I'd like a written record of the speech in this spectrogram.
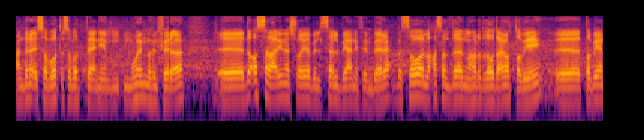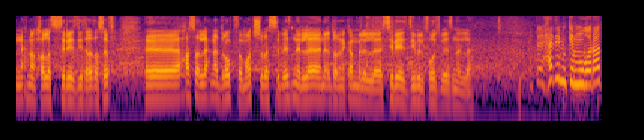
عندنا إصابات إصابات يعني مهمة في الفرقة. ده أثر علينا شوية بالسلب يعني في امبارح بس هو اللي حصل ده النهارده ده وضعنا الطبيعي. الطبيعي إن إحنا نخلص ال series دي 3-0 حصل إن إحنا drop في ماتش بس بإذن الله نقدر نكمل ال series دي بالفوز بإذن الله. كابتن حاتم يمكن مباراة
